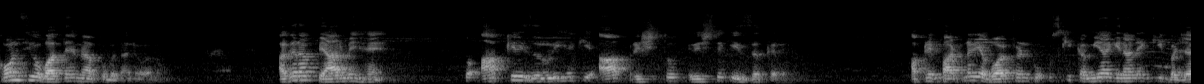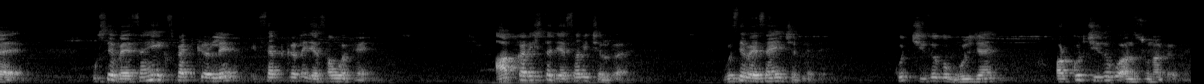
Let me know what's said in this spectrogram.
कौन सी वो बातें हैं, मैं आपको बताने वाला हूँ। अगर आप प्यार में हैं तो आपके लिए ज़रूरी है कि आप रिश्तों, रिश्ते की इज़्ज़त करें। अपने पार्टनर या बॉयफ्रेंड को उसकी कमियाँ गिनाने की बजाय उसे वैसा ही एक्सपेक्ट कर ले एक्सेप्ट कर ले जैसा वो है। आपका रिश्ता जैसा भी चल रहा है उसे वैसा ही चलने दें। कुछ चीज़ों को भूल जाएँ और कुछ चीज़ों को अनसुना कर दें।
